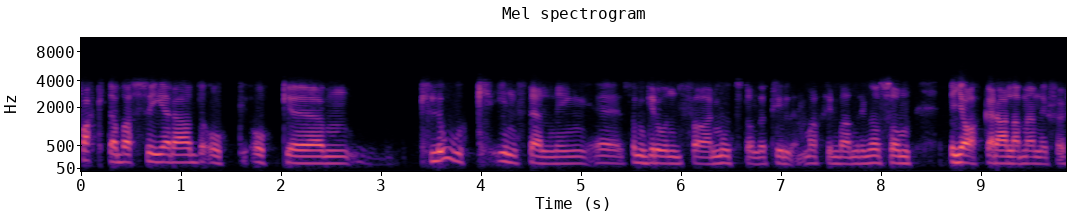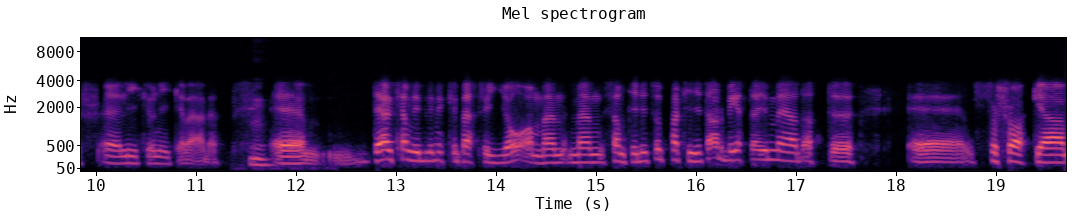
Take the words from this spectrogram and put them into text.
faktabaserad och, och eh, klok inställning eh, som grund för motståndet till massinvandring och som bejakar alla människors eh, lika unika värde. Mm. Eh, där kan vi bli mycket bättre, ja, men, men samtidigt så partiet arbetar ju med att eh, eh, försöka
